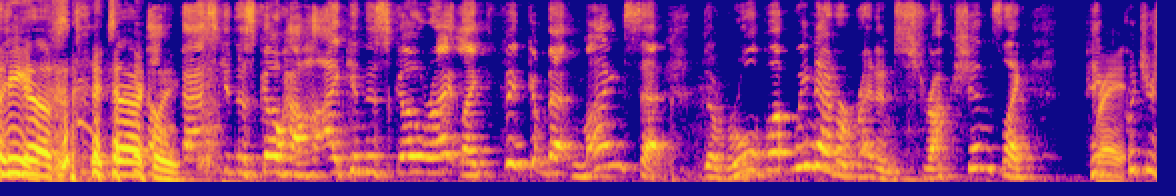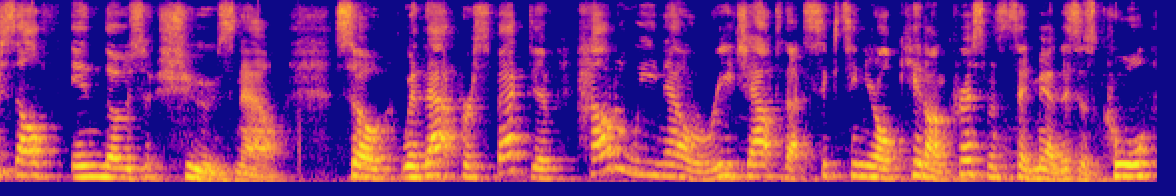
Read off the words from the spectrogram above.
I mean. yes, exactly. How fast can this go? How high can this go? Right? Like, think of that mindset. The rule book, we never read instructions. Like, pick, Right. put yourself in those shoes now. So, with that perspective, how do we now reach out to that 16 year old kid on Christmas and say, man, this is cool.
